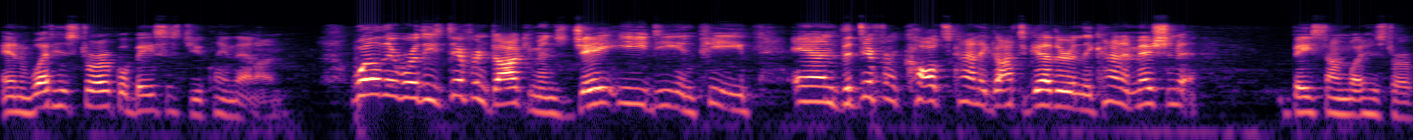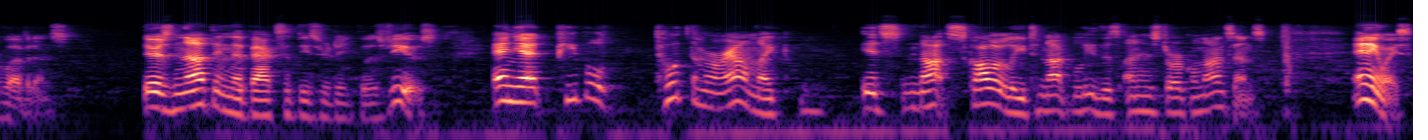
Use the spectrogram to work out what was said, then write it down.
and what historical basis do you claim that on? Well, there were these different documents, J, E, D, and P, and the different cults kind of got together and they kind of meshed it based on what historical evidence? There's nothing that backs up these ridiculous views. And yet, people tote them around like it's not scholarly to not believe this unhistorical nonsense. Anyways,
